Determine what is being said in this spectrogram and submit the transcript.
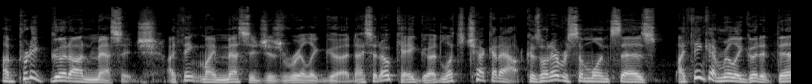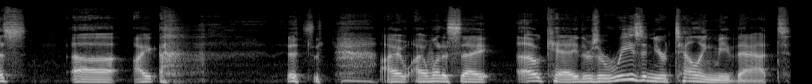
I'm pretty good on message. I think my message is really good. And I said, okay, good. Let's check it out. Because whenever someone says, I think I'm really good at this, uh, I, I, I want to say, okay, there's a reason you're telling me that.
